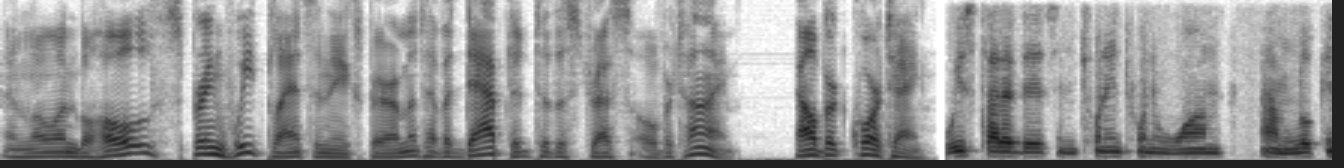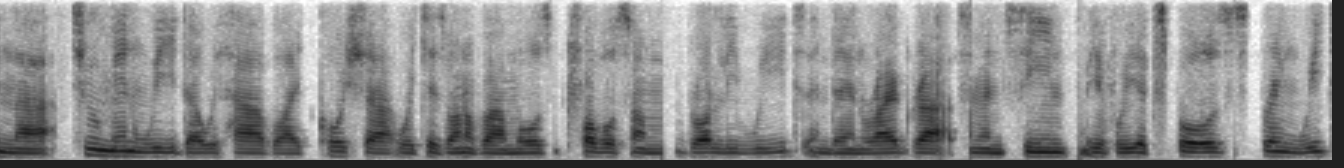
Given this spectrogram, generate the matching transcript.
And lo and behold, spring wheat plants in the experiment have adapted to the stress over time. Albert Kwarteng. We started this in 2021. I'm looking at two main weeds that we have, like kochia, which is one of our most troublesome broadleaf weeds, and then ryegrass. And seeing if we expose spring wheat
